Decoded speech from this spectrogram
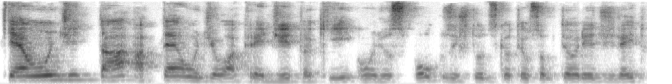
que é onde está, até onde eu acredito aqui, onde os poucos estudos que eu tenho sobre teoria de direito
